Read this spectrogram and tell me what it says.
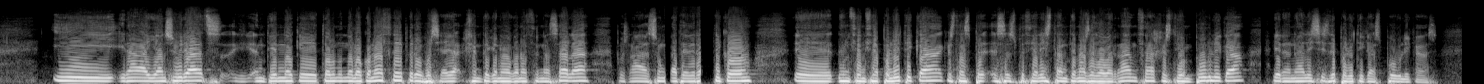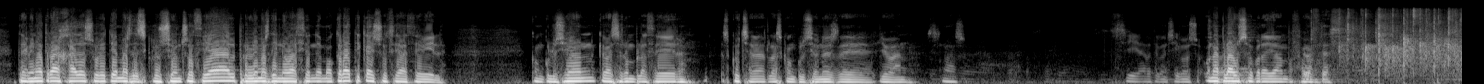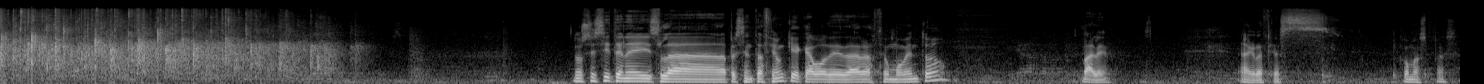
Y, nada, Joan Subirats, entiendo que todo el mundo lo conoce, pero pues si hay gente que no lo conoce en la sala, pues nada, es un catedrático eh, en ciencia política, que está, es especialista en temas de gobernanza, gestión pública y en análisis de políticas públicas. También ha trabajado sobre temas de exclusión social, problemas de innovación democrática y sociedad civil. Conclusión, que va a ser un placer escuchar las conclusiones de Joan. Sí, ahora te conseguimos. Un aplauso para Joan, por favor. Gracias. No sé si tenéis la presentación que acabo de dar hace un momento. Vale. Ah, gracias. ¿Cómo pasa?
